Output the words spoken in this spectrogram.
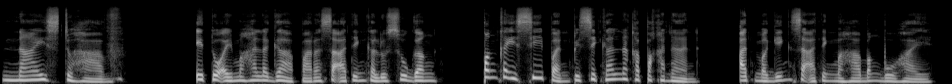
nice to have ito ay mahalaga para sa ating kalusugang pangkaisipan, pisikal na kapakanan at maging sa ating mahabang buhay.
